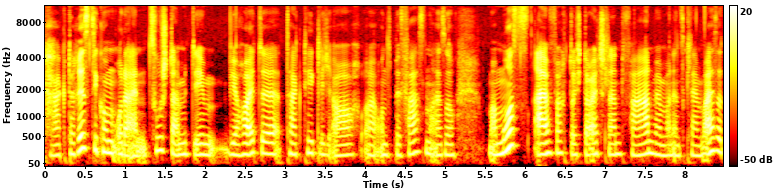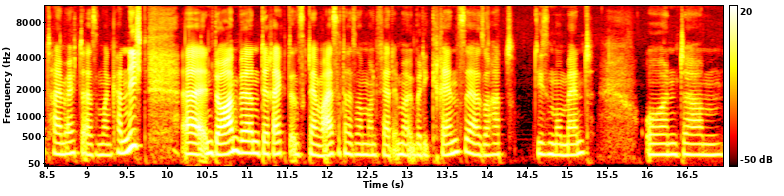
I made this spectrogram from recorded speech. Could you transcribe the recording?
Charakteristikum oder ein Zustand, mit dem wir heute tagtäglich auch äh, uns befassen. Also man muss einfach durch Deutschland fahren, wenn man ins Kleinweißertal möchte. Also man kann nicht äh, in Dornbirn direkt ins Kleinweißertal, sondern man fährt immer über die Grenze, also hat diesen Moment. Und ähm,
